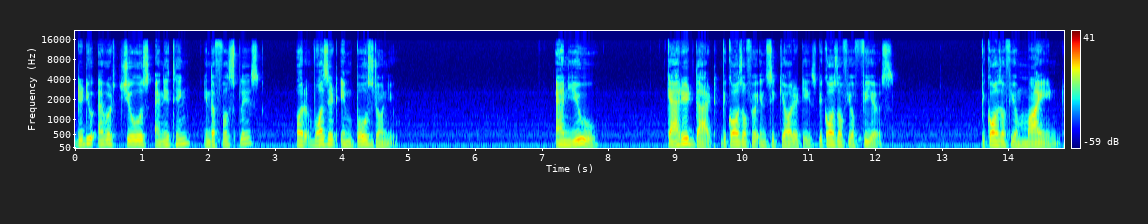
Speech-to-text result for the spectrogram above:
did you ever choose anything in the first place or was it imposed on you? And you carried that because of your insecurities, because of your fears, because of your mind,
